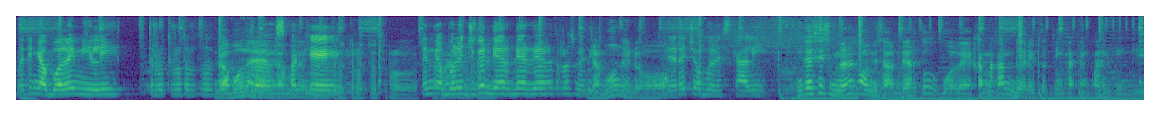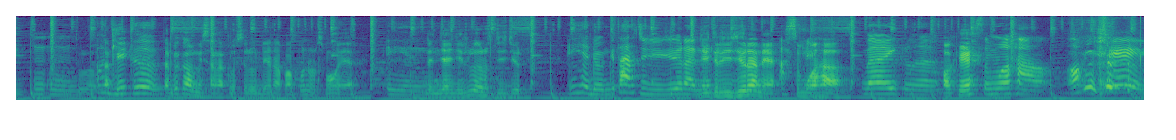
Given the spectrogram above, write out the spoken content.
Berarti nggak boleh milih terus terus terus terus. Nggak boleh, nggak boleh Oke. milih terus terus terus terus. Dan nggak boleh juga dare dare dare terus berarti. Nggak boleh dong. Dare coba boleh sekali. Enggak sih sebenarnya kalau misal dare tuh boleh karena kan dare itu tingkat yang paling tinggi gitu loh. Oh, tapi gitu. tapi kalau misal aku suruh dare apa pun harus mau ya. Iya. iya. Dan janji dulu harus jujur. Iya dong, kita harus jujur-jujuran ya. Jujur-jujuran ya semua hal. Baiklah. Oke? Semua hal. Oke.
